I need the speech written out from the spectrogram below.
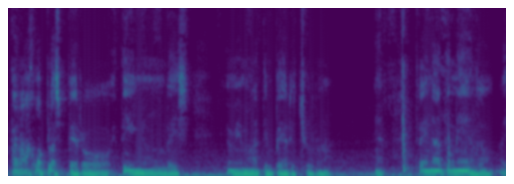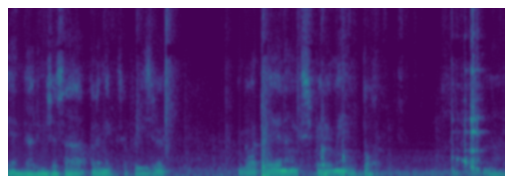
parang Aqua Plus pero ito yun yung guys yung may mga temperature no? Yan. try natin ngayon so, ayan galing siya sa malamig sa freezer gawa tayo ng eksperimento no?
